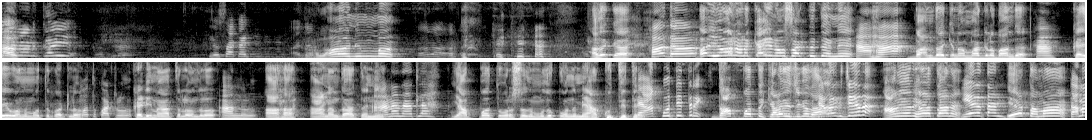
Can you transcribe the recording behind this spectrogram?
ಹೌದು ಸಾಕಾಯ್ತು ಅಲ್ಲ ನಿಮ್ಮ ಅದಕ್ಕ ಹೌದು. ಅಯ್ಯೋ ನನ್ನ ಕೈ ನೋವು ಸಾಕ್ತಿದ್ದೇನೆ. ಆಹಾ. ಬಂದಕಿನ ಮಗ್ಳು ಬಂದ. ಹಾ. ಕೈ ಒಂದು ಮುತ್ತು ಕೊಟ್ಲು. ಕಡಿಮೆ ಆತಲು ಅಂದ್ಲು. ಅಂದ್ರು ಆಹಾ ಆನಂದ ಆತನಿ. ಆನಂದ ಆತ್ಲ? ಎಪ್ಪತ್ತು ವರ್ಷದ ಮುದುಕ ಒಂದು ಮ್ಯಾಕ್ ಕೂತಿತ್ರಿ. ಯಾಕೆ ಕೂತಿತ್ರಿ. ದಪ್ಪತ್ತು ಕೆಳಗೆ ಜಿಗದ. ಕೆಳಗ್ ಜಿಗದ. ಅವೇನ್ ಹೇಳ್ತಾನೆ? ಏನಂತಾನ? ಏ ತಮ್ಮ ತಮ್ಮ.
